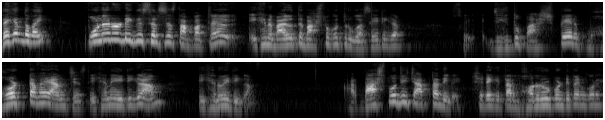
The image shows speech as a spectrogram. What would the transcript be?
দেখেন তো ভাই, পনেরো ডিগ্রি সেলসিয়াস তাপমাত্রায় এখানে বায়ুতে বাষ্প কতটুকু আছে এইটি গ্রাম যেহেতু বাষ্পের ভরটা ভাই আনচেঞ্জ এখানে এইটি গ্রাম এখানেও এইটি গ্রাম আর বাষ্প যে চাপটা দিবে, সেটা কি তার ভরের উপর ডিপেন্ড করে?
